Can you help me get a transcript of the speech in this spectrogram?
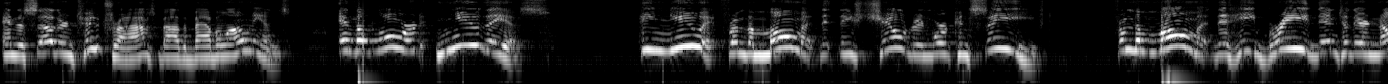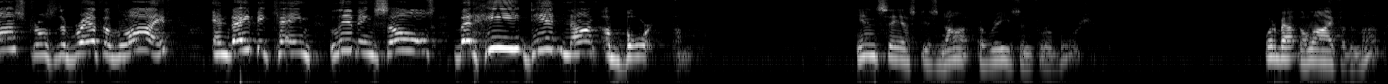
and the southern two tribes by the Babylonians. And the Lord knew this. He knew it from the moment that these children were conceived. From the moment that He breathed into their nostrils the breath of life, and they became living souls, but he did not abort them. Incest is not a reason for abortion. What about the life of the mother?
